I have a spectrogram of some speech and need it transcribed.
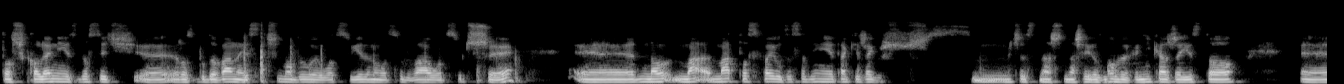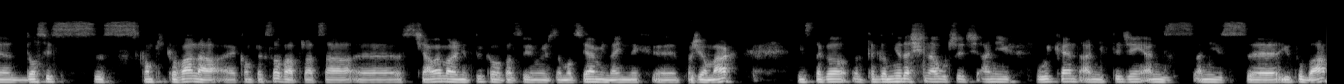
to szkolenie jest dosyć e, rozbudowane. Jest trzy moduły WOTS 1, WOTS 2, WOTS 3. E, no, ma, ma to swoje uzasadnienie takie, że jak już z nasz, naszej rozmowy wynika, że jest to e, dosyć skomplikowana, e, kompleksowa praca z ciałem, ale nie tylko, pracujemy już z emocjami na innych poziomach, więc tego, tego nie da się nauczyć ani w weekend, ani w tydzień, ani z, ani z YouTube'a.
